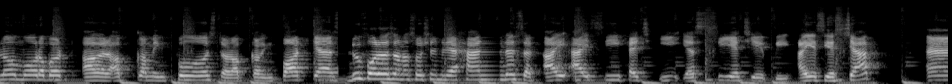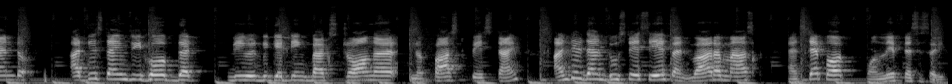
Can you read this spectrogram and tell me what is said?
know more about our upcoming post or upcoming podcast, do follow us on our social media handles at IICHESCHAP, Chap. And at this time, we hope that we will be getting back stronger in a fast paced time. Until then, do stay safe and wear a mask and step out only if necessary.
